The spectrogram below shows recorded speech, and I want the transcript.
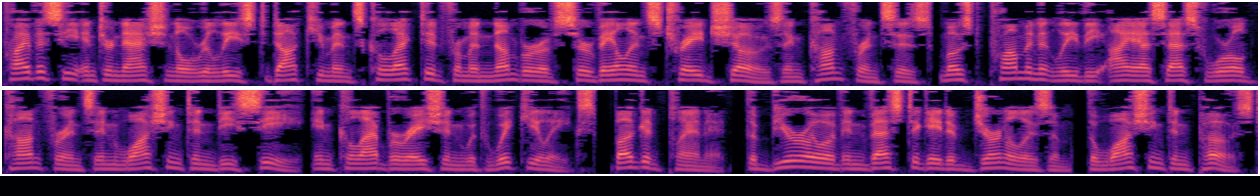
Privacy International released documents collected from a number of surveillance trade shows and conferences most prominently the ISS World Conference in Washington, D.C. in collaboration with WikiLeaks, BuggedPlanet, the Bureau of Investigative Journalism, The Washington Post,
